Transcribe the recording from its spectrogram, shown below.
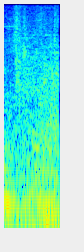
team's turret.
